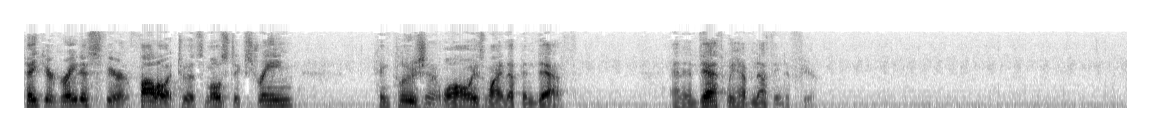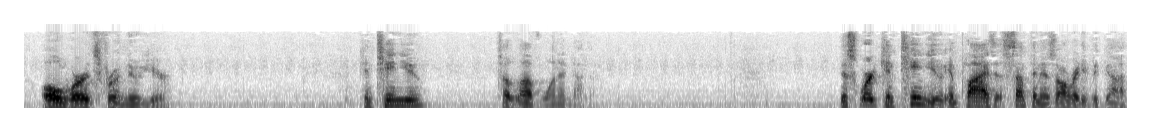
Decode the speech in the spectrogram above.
Take your greatest fear and follow it to its most extreme conclusion. It will always wind up in death. And in death, we have nothing to fear. Old words for a new year. Continue to love one another. This word continue implies that something has already begun.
